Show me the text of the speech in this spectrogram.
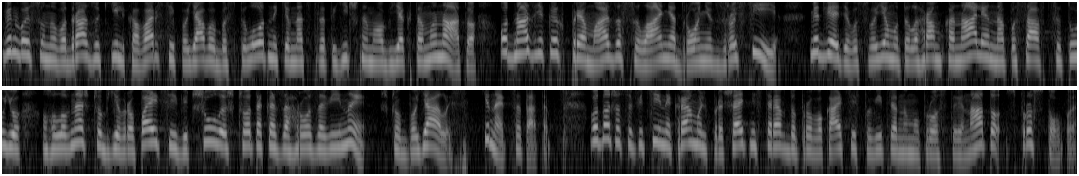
Він висунув одразу кілька версій появи безпілотників над стратегічними об'єктами НАТО, одна з яких пряме засилання дронів з Росії. Медведєв у своєму телеграм-каналі написав: цитую: головне, щоб європейці відчули, що таке загроза війни, щоб боялись. Кінець цитати. Водночас офіційний Кремль причетність РФ до провокацій в повітряному просторі НАТО спростовує.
